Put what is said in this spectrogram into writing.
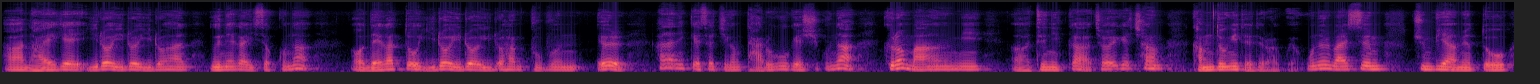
아 나에게 이러 이러 이러한 은혜가 있었구나. 어, 내가 또 이러 이러 이러한 부분을 하나님께서 지금 다루고 계시구나. 그런 마음이 어, 드니까 저에게 참 감동이 되더라고요. 오늘 말씀 준비하며 또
